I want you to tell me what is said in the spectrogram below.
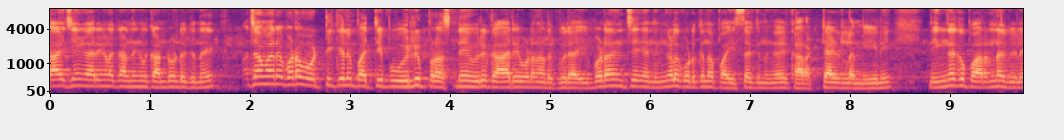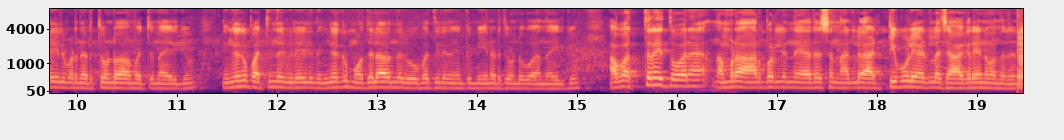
കാഴ്ചയും കാര്യങ്ങളൊക്കെയാണ് നിങ്ങൾ കണ്ടുകൊണ്ടിരിക്കുന്നത്. മച്ചാമാരെ ഇവിടെ ഒട്ടിക്കലും പറ്റിപ്പോൾ ഒരു പ്രശ്നവും ഒരു കാര്യം ഇവിടെ നടക്കില്ല ഇവിടെ എന്ന് വെച്ച് കഴിഞ്ഞാൽ നിങ്ങൾ കൊടുക്കുന്ന പൈസക്ക് നിങ്ങൾക്ക് കറക്റ്റായിട്ടുള്ള മീൻ നിങ്ങൾക്ക് പറഞ്ഞ വിലയിൽ ഇവിടെ എടുത്തുകൊണ്ട് പോകാൻ പറ്റുന്നതായിരിക്കും. നിങ്ങൾക്ക് പറ്റുന്ന വിലയിൽ നിങ്ങൾക്ക് മുതലാവുന്ന രൂപത്തിൽ നിങ്ങൾക്ക് മീൻ എടുത്തുകൊണ്ട് പോകാനായിരിക്കും അപ്പോൾ അത്രയും തോനെ നമ്മുടെ ഹാർബറിൽ നിന്ന് ഏകദേശം നല്ല അടിപൊളിയായിട്ടുള്ള ചാകരേന വന്നിട്ടുണ്ട്.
